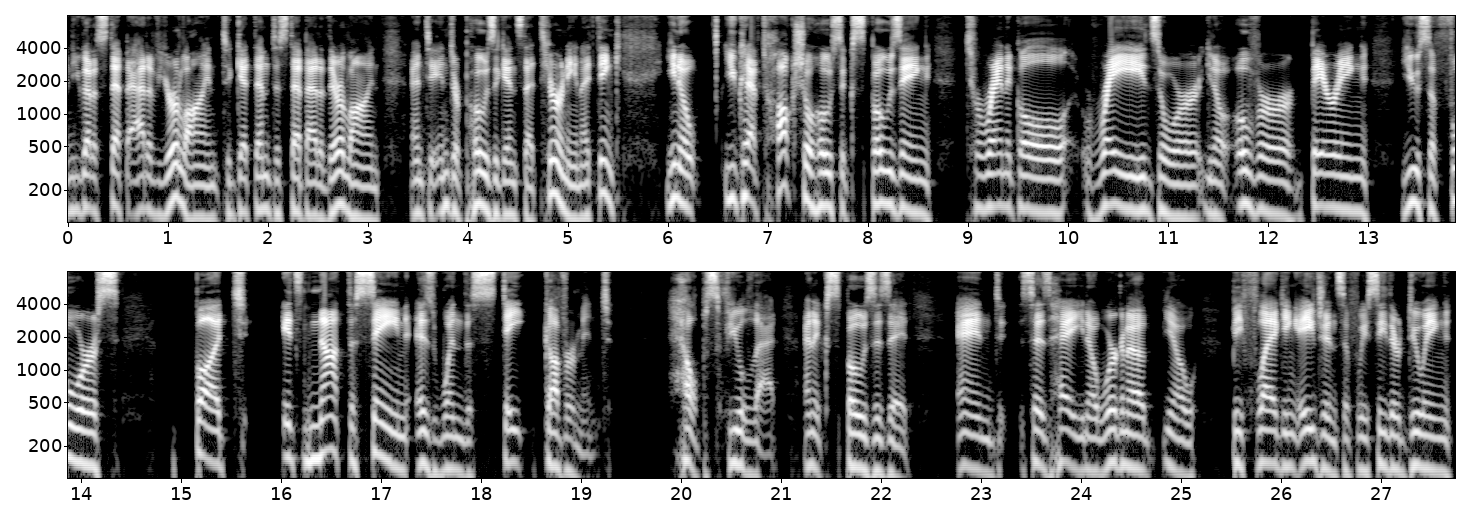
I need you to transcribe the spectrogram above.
and you got to step out of your line to get them to step out of their line and to interpose against that tyranny. And I think, you know, you could have talk show hosts exposing tyrannical raids or you know overbearing use of force, but it's not the same as when the state government helps fuel that and exposes it and says, hey, you know, we're going to, you know, be flagging agents if we see they're doing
